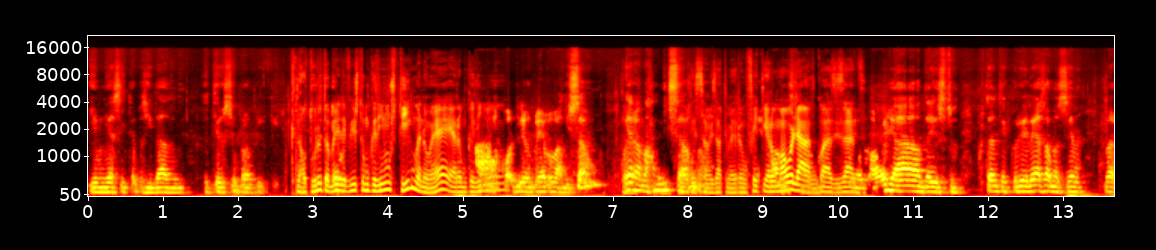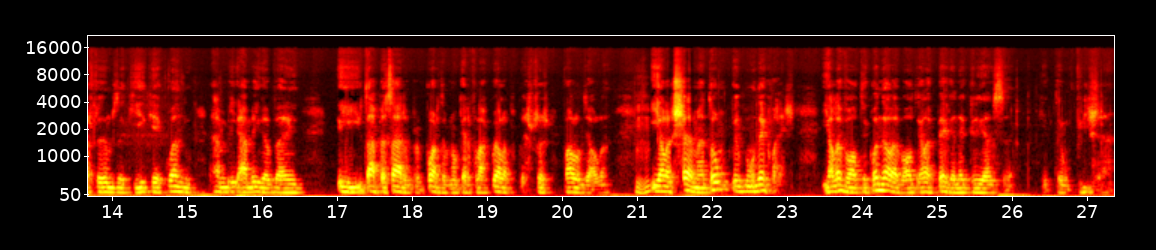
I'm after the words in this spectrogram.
e a mulher sem capacidade de, de ter o seu próprio filho. Que na altura também Eu, era visto um bocadinho um estigma, não é? Era um bocadinho. Ah, era uma maldição. Claro. Era uma maldição. maldição exatamente. Era um, feito, era um mal olhado, quase, exato. Era um mal olhado, é isso tudo. Portanto, é curioso. Aliás, há uma cena que nós fazemos aqui, que é quando a amiga, a amiga vem e está a passar para a porta, não quero falar com ela, porque as pessoas falam dela, uhum. e ela chama, então, onde é que vais? E ela volta, e quando ela volta, ela pega na criança, que tem um filho já,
